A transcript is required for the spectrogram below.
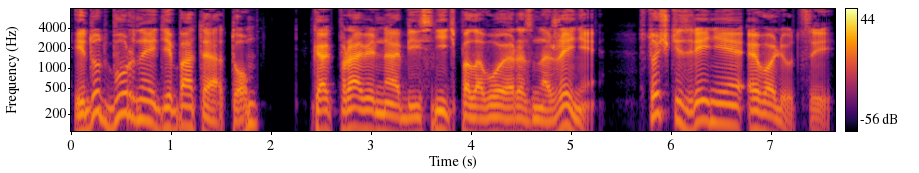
идут бурные дебаты о том, как правильно объяснить половое размножение с точки зрения эволюции.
